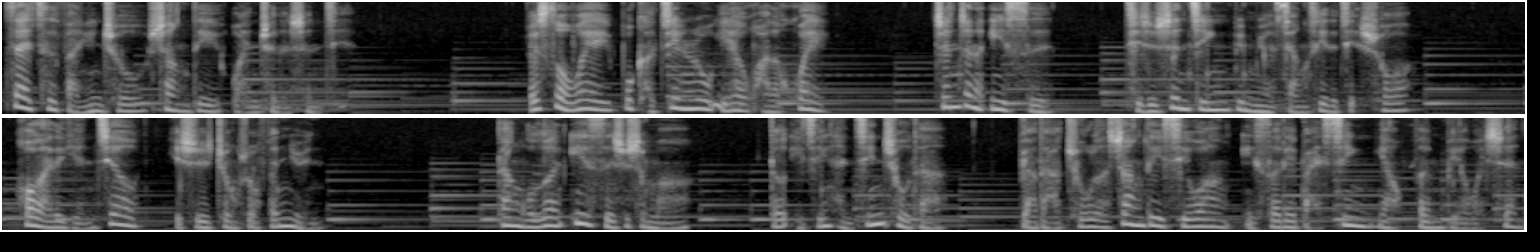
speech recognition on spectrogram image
再次反映出上帝完全的圣洁。而所谓不可进入耶和华的会，真正的意思，其实圣经并没有详细的解说。后来的研究也是众说纷纭。但无论意思是什么，都已经很清楚的表达出了上帝希望以色列百姓要分别为圣，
